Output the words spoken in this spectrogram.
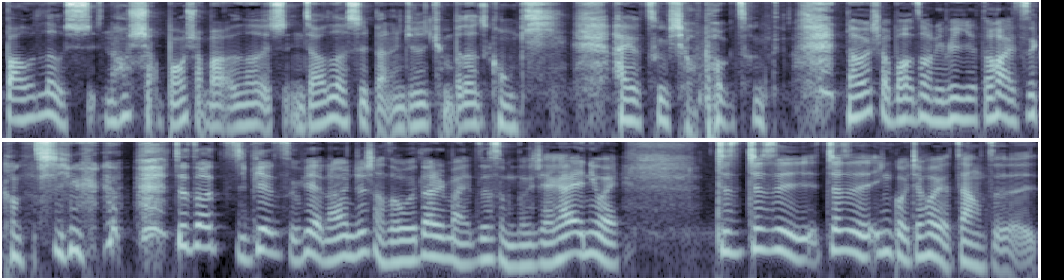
包乐事，然后小包小包的乐事，你知道乐事本来就是全部都是空气，还有出小包装的，然后小包装里面也都还是空气，就这几片薯片，然后你就想说，我到底买这什么东西？看，anyway，就是就是就是英国就会有这样子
